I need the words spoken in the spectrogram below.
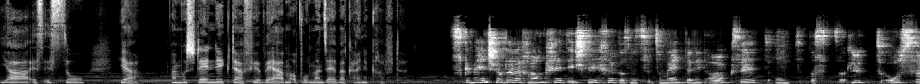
ja, es ist so. Ja, man muss ständig dafür werben, obwohl man selber keine Kraft hat. Das Gemeinste an dieser Krankheit ist sicher, dass man es zum einen nicht ansieht und dass die Leute außen,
